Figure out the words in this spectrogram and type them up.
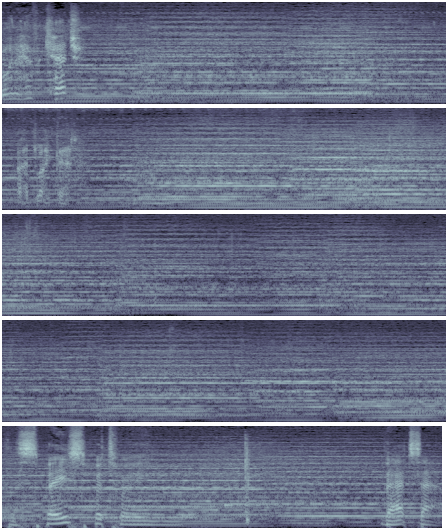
You want to have a catch? I'd like that. the space between that sound.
